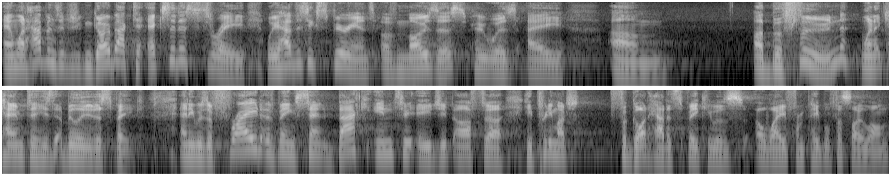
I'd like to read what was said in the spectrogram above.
And what happens if you can go back to Exodus 3, where you have this experience of Moses, who was a, um, a buffoon when it came to his ability to speak. And he was afraid of being sent back into Egypt after he pretty much forgot how to speak. He was away from people for so long.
